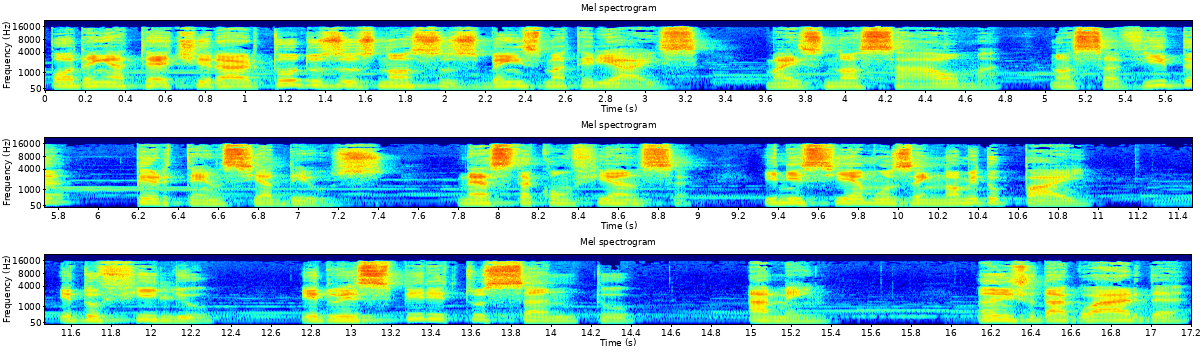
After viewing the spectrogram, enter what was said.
Podem até tirar todos os nossos bens materiais, mas nossa alma, nossa vida pertence a Deus. Nesta confiança, iniciemos em nome do Pai, e do Filho, e do Espírito Santo. Amém. Anjo da guarda,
